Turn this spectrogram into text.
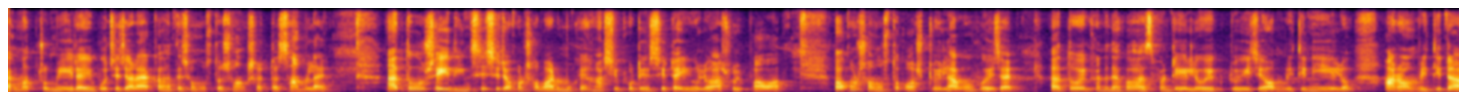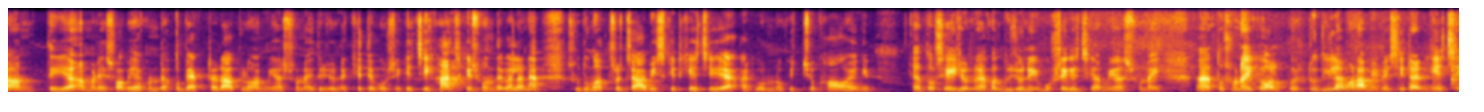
একমাত্র মেয়েরাই বোঝে যারা একা হাতে সমস্ত সংসারটা সামলায়। আর তো সেই দিন শেষে যখন সবার মুখে হাসি ফোটে সেটাই হলো আসল পাওয়া। তখন সমস্ত কষ্টই লাঘব হয়ে যায়। আর তো এখানে দেখো হাজব্যান্ড এলো একটু, এই যে অমৃতি নিয়ে এলো। আর অমৃতিটা আনতেই মানে সবে এখন দেখো ব্যাগটা রাখল, আমি আর সোনাই দুজনে খেতে বসে গেছি। আজকে সন্ধেবেলা না শুধুমাত্র চা, বিস্কিট খেয়েছি, আর অন্য কিছু খাওয়া হয়নি। তো সেই জন্য এখন দুজনেই বসে গেছি আমি আর সোনাই। তো সোনাইকে অল্প একটু দিলাম আর আমি বেশিটা নিয়েছি।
